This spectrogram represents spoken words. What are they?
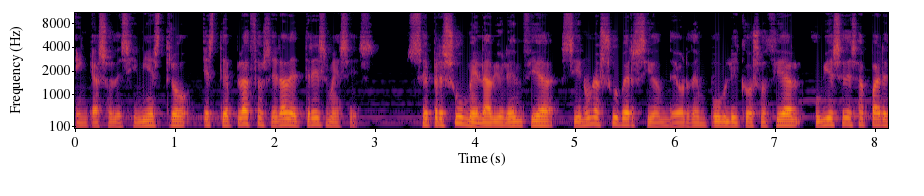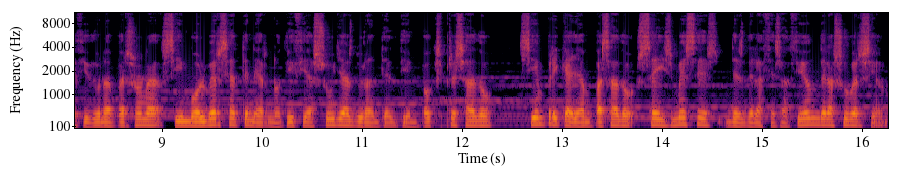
En caso de siniestro, este plazo será de tres meses. Se presume la violencia si en una subversión de orden público social hubiese desaparecido una persona sin volverse a tener noticias suyas durante el tiempo expresado, siempre que hayan pasado seis meses desde la cesación de la subversión.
